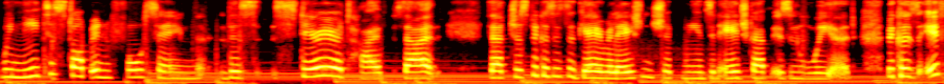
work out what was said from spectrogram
we need to stop enforcing this stereotype that that just because it's a gay relationship means an age gap isn't weird. Because if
